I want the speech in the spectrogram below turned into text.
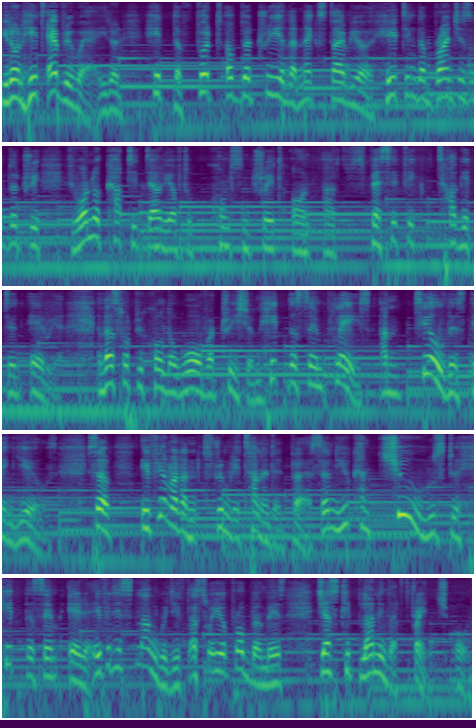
You don't hit everywhere. You don't hit the foot of the tree, and the next time you're hitting the branches of the tree. If you want to cut it down, you have to concentrate on a specific targeted area. And that's what we call the war of attrition. Hit the same place until this thing yields. So if you're not an extremely talented person, you can choose to hit the same area. If it is language, if that's where your problem is, just keep learning that French or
